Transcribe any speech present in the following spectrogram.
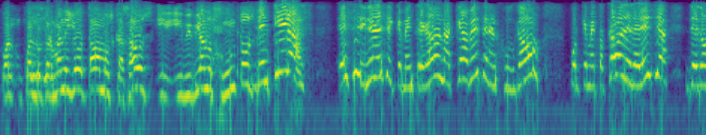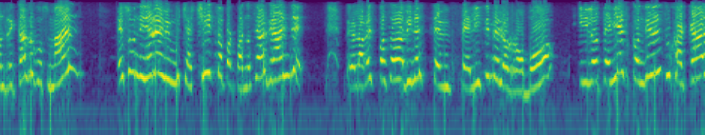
cuan- cuando, tu hermano y yo estábamos casados y, y vivíamos juntos. ¡Mentiras! Ese dinero es el que me entregaron aquella vez en el juzgado porque me tocaba de la herencia de don Ricardo Guzmán. Es un dinero de mi muchachito para cuando sea grande. Pero la vez pasada vino este infeliz y me lo robó. Y lo tenía escondido en su jacal.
